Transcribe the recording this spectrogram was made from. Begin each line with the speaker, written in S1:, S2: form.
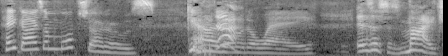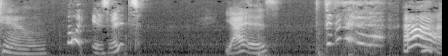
S1: Hey guys, I'm Wolf Shadows.
S2: Get ah! out of the way. This is my channel.
S1: No, it isn't.
S2: Yeah, it is.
